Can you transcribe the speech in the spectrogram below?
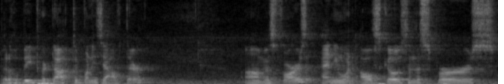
but he'll be productive when he's out there. Um, as far as anyone else goes in the Spurs,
